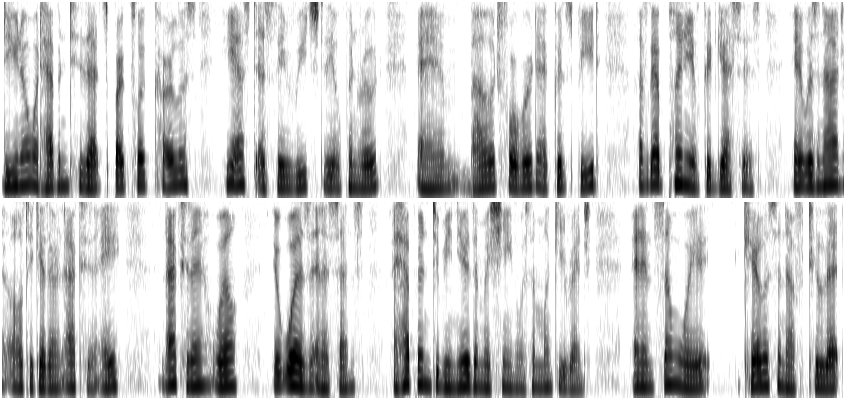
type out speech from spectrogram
do you know what happened to that spark plug, Carlos? he asked as they reached the open road and bowed forward at good speed. I've got plenty of good guesses. It was not altogether an accident, eh? An accident? Well, it was in a sense. I happened to be near the machine with a monkey wrench, and in some way careless enough to let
